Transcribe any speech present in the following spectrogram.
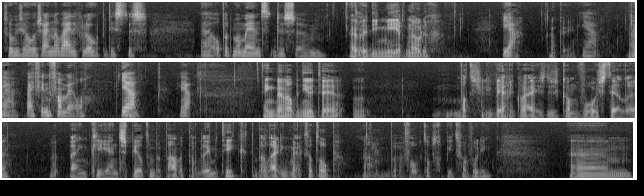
Sowieso zijn er weinig logopedistes uh, op het moment. Dus, um, Hebben we die meer nodig? Ja. Oké. Okay. Ja. Nou. ja, wij vinden van wel. Ja. ja. ja. En ik ben wel benieuwd, hè, wat is jullie werkwijze? Dus ik kan me voorstellen, bij een cliënt speelt een bepaalde problematiek. De begeleiding merkt dat op. Nou, ja. Bijvoorbeeld op het gebied van voeding. Um,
